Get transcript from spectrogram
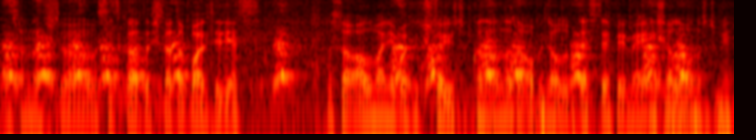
vatandaşlar, siz kardeşler de balit edəsiniz. Mesela Almanya Bakı YouTube kanalına da abone olup destek vermeyi inşallah unutmayın.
